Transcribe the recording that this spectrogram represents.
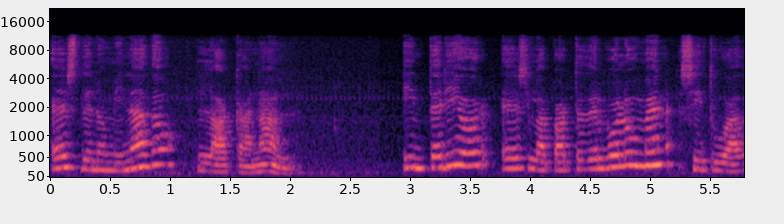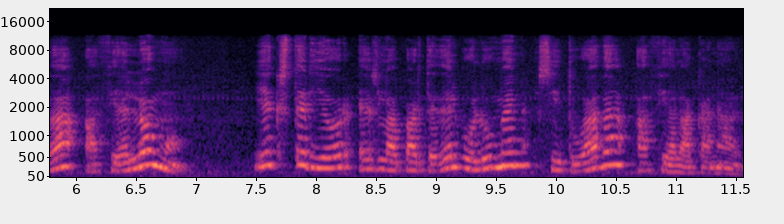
es denominado la canal. Interior es la parte del volumen situada hacia el lomo y exterior es la parte del volumen situada hacia la canal.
